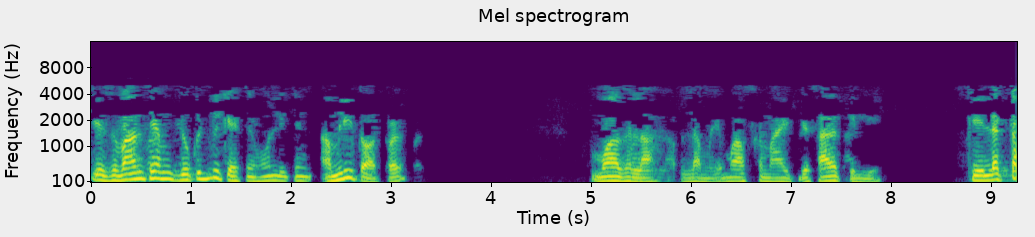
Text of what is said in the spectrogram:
کہ زبان سے ہم جو کچھ بھی کہتے ہوں، لیکن عملی طور پر معاذ اللہ اللہ مجھے معاف فرمائے جسارت کے لیے کہ لگتا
